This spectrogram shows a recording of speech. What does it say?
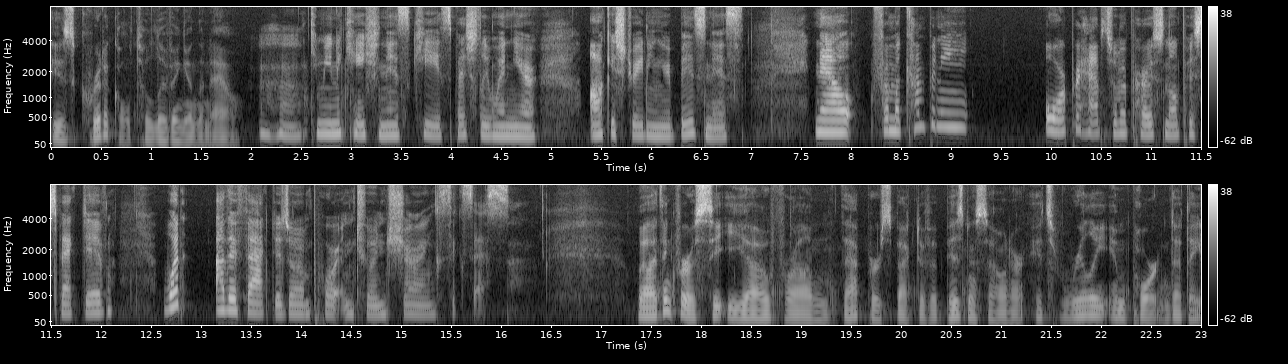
is critical to living in the now. Mm-hmm. Communication is key, especially when you're orchestrating your business. Now, from a company or perhaps from a personal perspective, what other factors are important to ensuring success? Well, I think for a CEO, from that perspective, a business owner, it's really important that they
